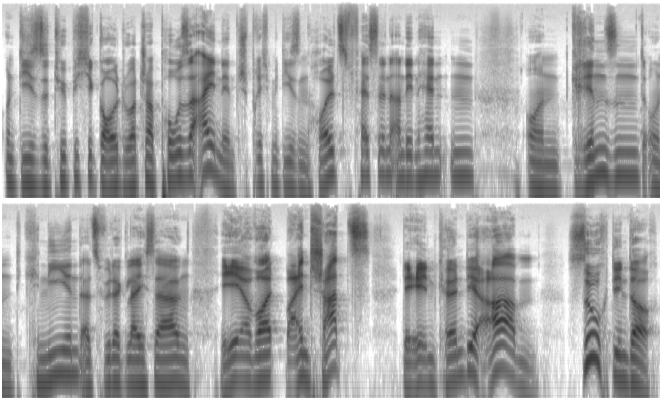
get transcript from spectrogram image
und diese typische Gold Roger Pose einnimmt, sprich mit diesen Holzfesseln an den Händen und grinsend und kniend, als würde er gleich sagen, ihr wollt meinen Schatz, den könnt ihr haben. Sucht ihn doch.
